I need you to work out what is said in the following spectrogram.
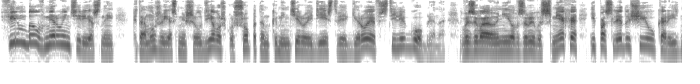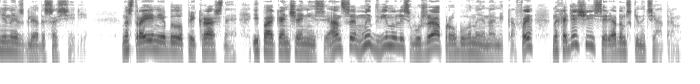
Фильм был в меру интересный, к тому же я смешил девушку, шепотом комментируя действия героев в стиле гоблина, вызывая у нее взрывы смеха и последующие укоризненные взгляды соседей. Настроение было прекрасное, и по окончании сеанса мы двинулись в уже опробованное нами кафе, находящееся рядом с кинотеатром.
